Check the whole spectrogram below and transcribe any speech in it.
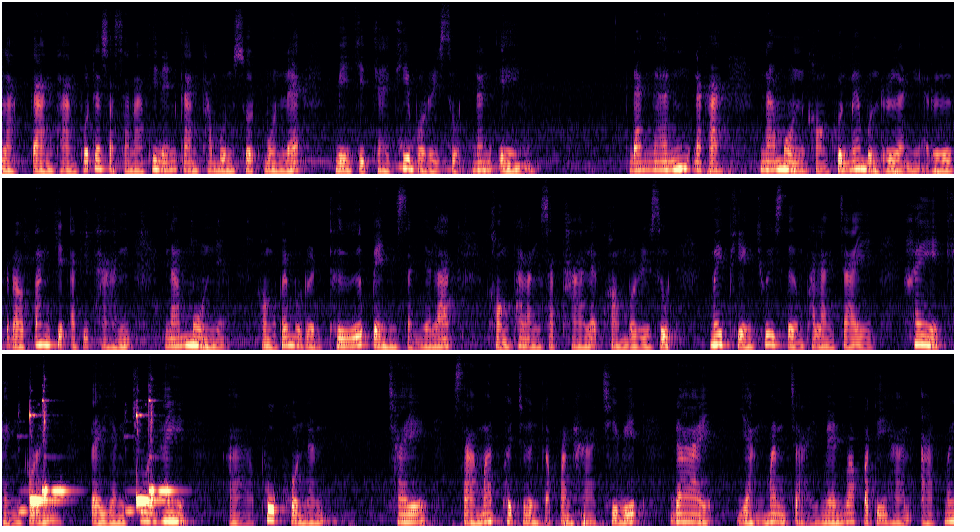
หลักการทางพุทธศาสนาที่เน้นการทำบุญสวดมนต์และมีจิตใจที่บริสุทธิ์นั่นเอง ดังนั้นนะคะ น้ำมนต์ของคุณแม่บุญเรือนเนี่ยหรือเราตั้งจิตอธิษฐานน้ำมนต์เนี่ยของคุณแม่บุญเรือนถือเป็นสัญลักษณ์ของพลังศรัทธาและความบริสุทธิ์ ไม่เพียงช่วยเสริมพลังใจให้แข็งแกร่ง แต่ยังช่วยให้ผู้คนนั้น ใช้สามารถเผชิญกับปัญหาชีวิตได้อย่างมั่นใจ แม้นว่าปฏิหารอาจไม่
